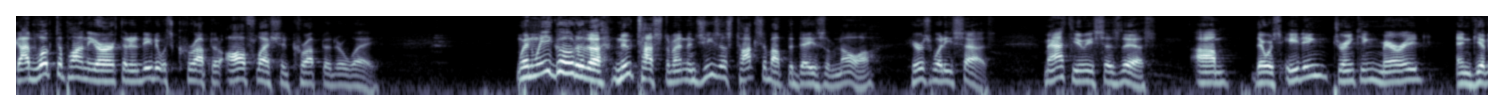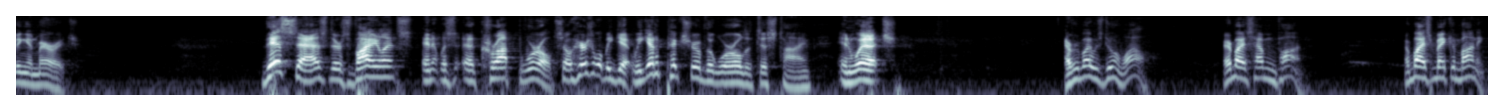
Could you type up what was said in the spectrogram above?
God looked upon the earth, and indeed it was corrupted. All flesh had corrupted their ways. When we go to the New Testament and Jesus talks about the days of Noah, here's what he says. Matthew, he says this um, there was eating, drinking, marriage, and giving in marriage. This says there's violence and it was a corrupt world. So here's what we get we get a picture of the world at this time in which everybody was doing well, everybody's having fun, everybody's making money,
